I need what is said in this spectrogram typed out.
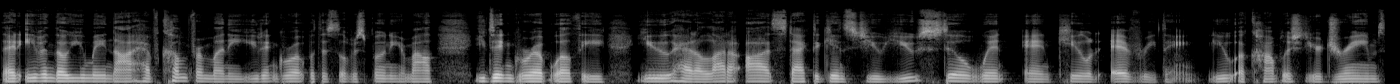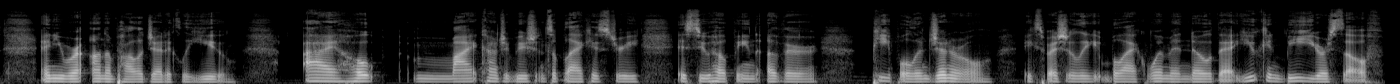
that even though you may not have come from money, you didn't grow up with a silver spoon in your mouth, you didn't grow up wealthy, you had a lot of odds stacked against you, you still went and killed everything. You accomplished your dreams and you were unapologetically you. I hope my contribution to Black history is to helping other people in general, especially black women, know that you can be yourself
